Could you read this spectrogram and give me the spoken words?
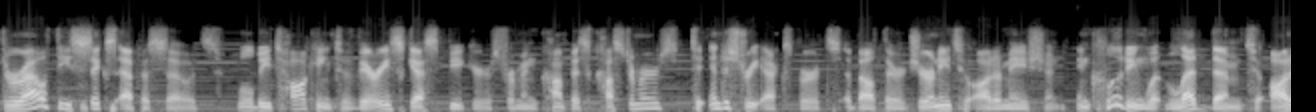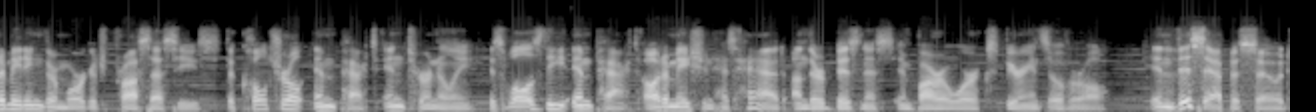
Throughout these six episodes, we'll be talking to various guest speakers from Encompass customers to industry experts about their journey to automation, including what led them to automating their mortgage processes, the cultural impact internally, as well as the impact automation has had on their business and borrower experience overall. In this episode,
